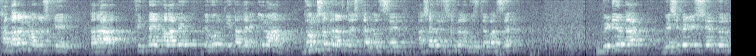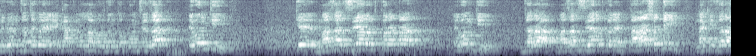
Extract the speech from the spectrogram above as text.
সাধারণ মানুষকে তারা ফিতনায় ফেলাবে এবং কি তাদের ইমান ধ্বংস করার চেষ্টা করছে। আশা করি সকলে বুঝতে পারছেন। ভিডিওটা বেশি বেশি শেয়ার করে দিবেন, যাতে করে এই কাঠমোল্লা পর্যন্ত পৌঁছে যায়। এবং কি, কে মাজার জিয়ারত করাটা এবং কি যারা মাজার জিয়ারত করে, তারা সঠিক? নাকি যারা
